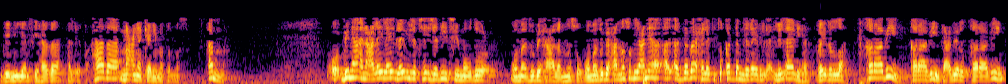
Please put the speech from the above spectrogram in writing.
دينيا في هذا الإطار. هذا معنى كلمة النصب. أما بناء عليه لا يوجد شيء جديد في موضوع وما ذبح على النصب. وما ذبح على النصب يعني الذبائح التي تقدم لغير للآلهة غير الله. قرابين قرابين تعبير القرابين.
